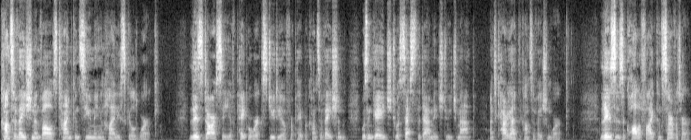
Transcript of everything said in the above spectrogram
Conservation involves time-consuming and highly skilled work. Liz Darcy of Paperwork Studio for Paper Conservation was engaged to assess the damage to each map and to carry out the conservation work. Liz is a qualified conservator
